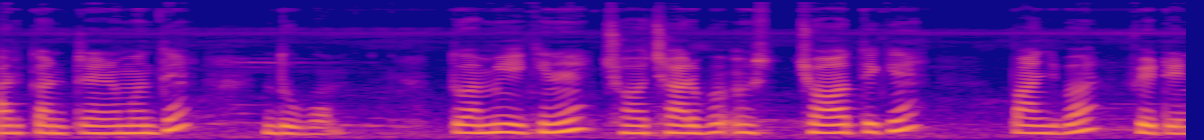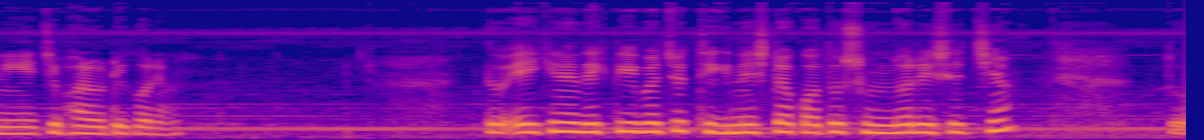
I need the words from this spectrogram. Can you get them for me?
আর কন্টেনারের মধ্যে দেবো। তো আমি এখানে ছ ছাড়বো, ছ থেকে পাঁচবার ফেটে নিয়েছি ভালোটি করে। তো এইখানে দেখতেই পাচ্ছ থিকনেসটা কত সুন্দর এসেছে। তো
